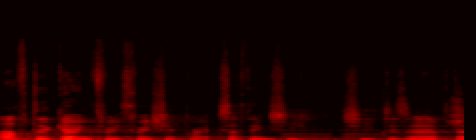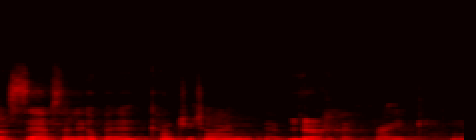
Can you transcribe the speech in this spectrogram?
after going through three shipwrecks, I think she, she deserved She a. deserves a little bit of country time, bit of, Yeah. bit of break. Yeah.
